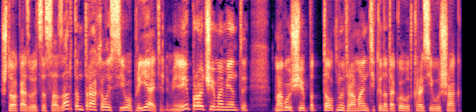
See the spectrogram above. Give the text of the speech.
что, оказывается, с азартом трахалась с его приятелями и прочие моменты, могущие подтолкнуть романтика на такой вот красивый шаг.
